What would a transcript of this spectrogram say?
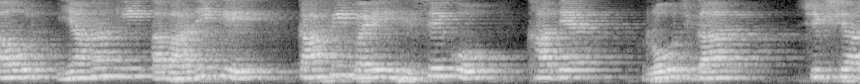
और यहाँ की आबादी के काफ़ी बड़े हिस्से को खाद्य, रोज़गार, शिक्षा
